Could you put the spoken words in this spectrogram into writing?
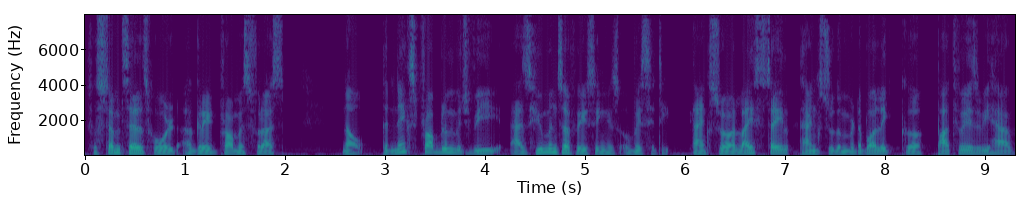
So stem cells hold a great promise for us. Now, the next problem which we as humans are facing is obesity. Thanks to our lifestyle, thanks to the metabolic uh, pathways we have,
